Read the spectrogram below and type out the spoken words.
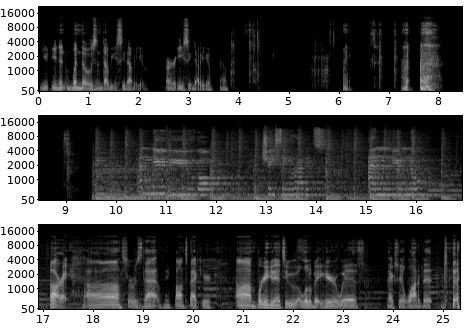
You you didn't win those in WCW or ECW. Like, chasing rabbits, and you know all right. Uh so was that? Let me bounce back here. Um we're gonna get into a little bit here with actually a lot of it.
